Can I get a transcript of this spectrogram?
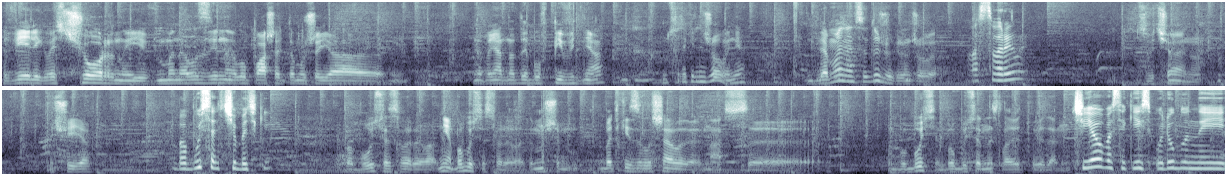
велик весь чорний, в мене лозиною лупашать, тому що я непонятно де був півдня. Ну це крінжове, ні? Для мене це дуже крінжове. Вас сварили? Звичайно. І ще я. Бабуся чи батьки? Бабуся сварила. Ні, бабуся сварила, тому що батьки залишали нас е, у бабусі, бабуся несла відповідальність. Чи є у вас якийсь улюблений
